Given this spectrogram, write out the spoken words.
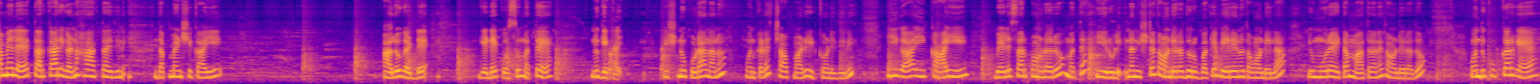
ಆಮೇಲೆ ತರಕಾರಿಗಳನ್ನ ಹಾಕ್ತಾಯಿದ್ದೀನಿ ದಪ್ಪ ಮೆಣಸಿಕಾಯಿ ಆಲೂಗಡ್ಡೆ ಗೆಡ್ಡೆಕೋಸು ಮತ್ತು ನುಗ್ಗೆಕಾಯಿ. ಇಷ್ಟನ್ನು ಕೂಡ ನಾನು ಒಂದು ಕಡೆ ಚಾಪ್ ಮಾಡಿ ಇಟ್ಕೊಂಡಿದ್ದೀನಿ. ಈಗ ಈ ಕಾಯಿ, ಬೇಳೆ ಸಾರು ಪೌಡರು ಮತ್ತು ಈರುಳ್ಳಿ. ನಾನು ಇಷ್ಟೇ ತೊಗೊಂಡಿರೋದು ರುಬ್ಬಕ್ಕೆ ಬೇರೆ ತೊಗೊಂಡಿಲ್ಲ. ಇವು ಮೂರೇ ಐಟಮ್ ಮಾತ್ರನೇ ತೊಗೊಂಡಿರೋದು. ಒಂದು ಕುಕ್ಕರ್ಗೆ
